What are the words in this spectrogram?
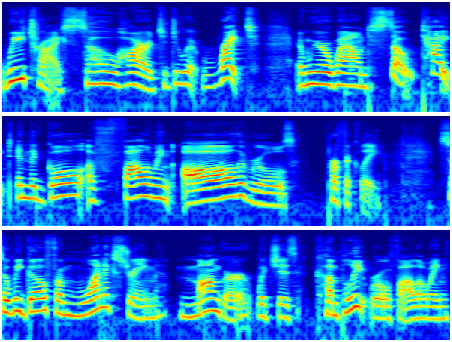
We try so hard to do it right, and we are wound so tight in the goal of following all the rules perfectly. So we go from one extreme, monger, which is complete rule following,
